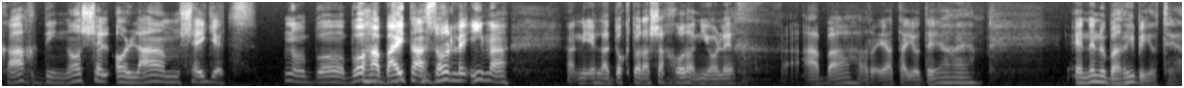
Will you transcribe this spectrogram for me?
כך דינו של עולם, שייגץ. נו, בוא, בוא הביתה, עזור לאימא. אני אל הדוקטור השחור, אני הולך. אבא, הרי אתה יודע, איננו בריא ביותר.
